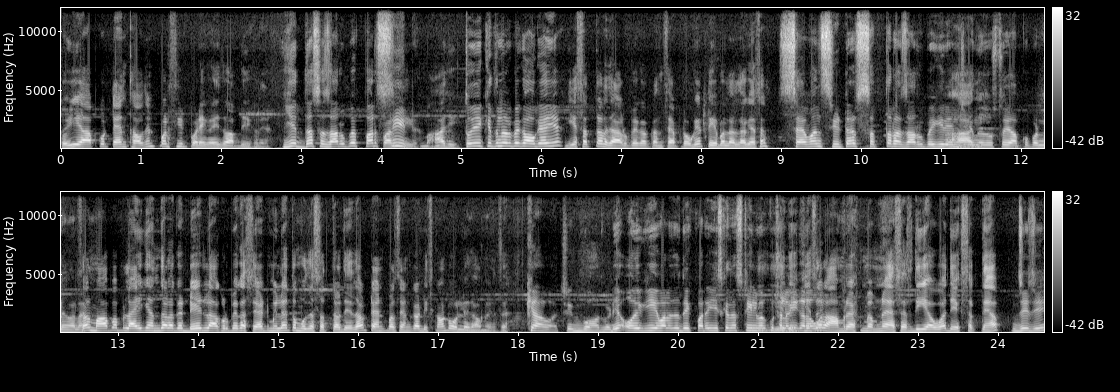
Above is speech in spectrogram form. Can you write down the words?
तो ये आपको टेन थाउज़ेंड पर सीट पड़ेगा ये जो आप देख रहे हैं। ये दस हज़ार रुपए पर पर सीट सीट हाँ जी। तो ये कितने रुपए का हो गया ये? ये सत्तर हज़ार रुपए का कंसेप्ट हो गया टेबल अलग है सर। सेवन सीटर सत्तर हज़ार रुपए की रेंज हाँ के अंदर दोस्तों ये आपको पड़ने वाला है। सर माप प्लाई के अंदर अगर डेढ़ लाख रुपए का सेट मिले तो मुझे सत्तर दे जाओ टेन परसेंट का डिस्काउंट और ले जाओ मेरे से। क्या बातचीत बहुत बढ़िया। और ये वाला जो देख पा रहे हैं इसके अंदर स्टील वर्क कुछ अलग ही हुआ सर आर्म रेस्ट में हमने एस दिया हुआ देख सकते हैं आप। जी जी।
